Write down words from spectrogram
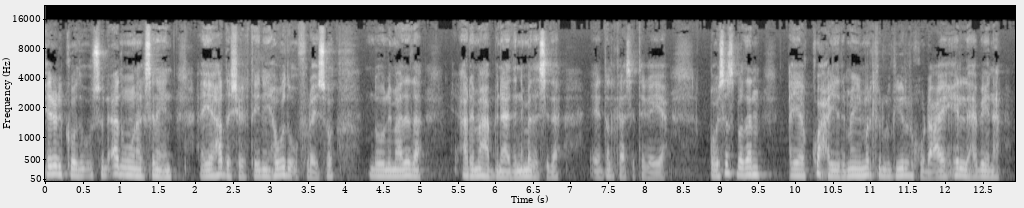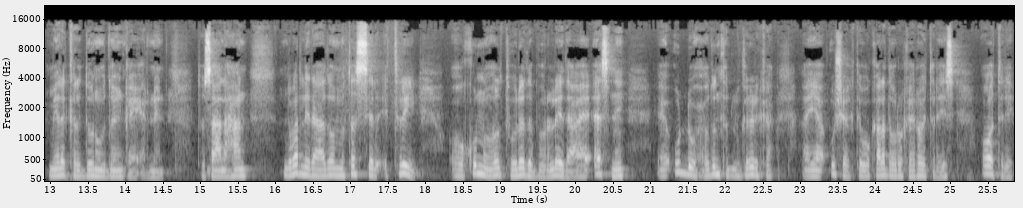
xiriirkooda uusan aada u wanaagsanayn ayaa hadda sheegtay inay hawada u fureyso duulimaadada arrimaha bani-aadanimada sida ee dalkaasi tegaya qoysas badan ayaa ku xayirmay markii dhulgariirku dhacay xilli habeena meelo kala duwan waddooyinka ay xirneen. Tusaale ahaan gabar layidhaahdo mutasir itri oo ku nool tuulada buuraleyda ah ee asni ee u dhow xudunta dhulgariirka ayaa u sheegtay wakaalada wararka reuters oo tiri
